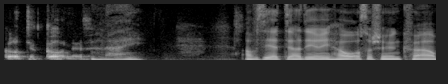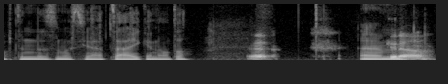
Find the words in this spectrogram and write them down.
Geht ja gar nicht. Nein. Aber sie hat ja ihre Haare so schön gefärbt und das muss sie ja zeigen, oder? Ja, Ähm, genau.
